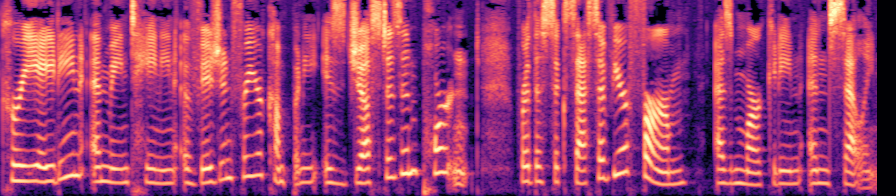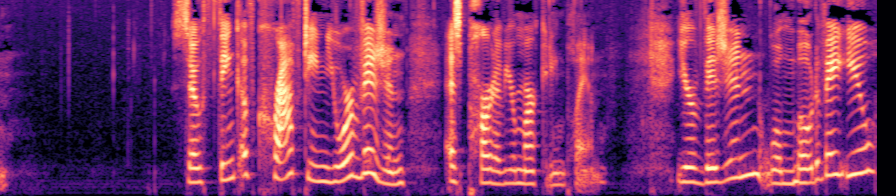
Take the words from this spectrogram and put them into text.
Creating and maintaining a vision for your company is just as important for the success of your firm as marketing and selling. So think of crafting your vision as part of your marketing plan. Your vision will motivate you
